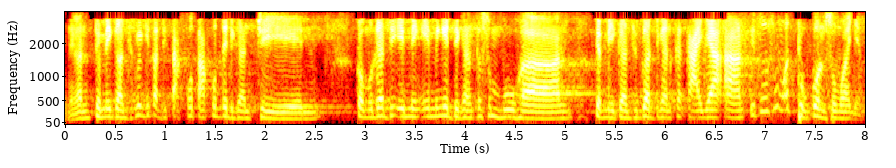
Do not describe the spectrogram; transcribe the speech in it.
Dengan demikian juga kita ditakut-takuti dengan jin. Kemudian diiming-imingi dengan kesembuhan. Demikian juga dengan kekayaan. Itu semua dukun semuanya.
